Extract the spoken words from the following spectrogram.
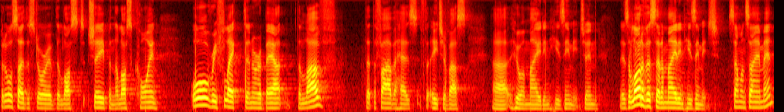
but also the story of the lost sheep and the lost coin, all reflect and are about the love that the Father has for each of us uh, who are made in His image. And there's a lot of us that are made in His image. Someone say amen?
